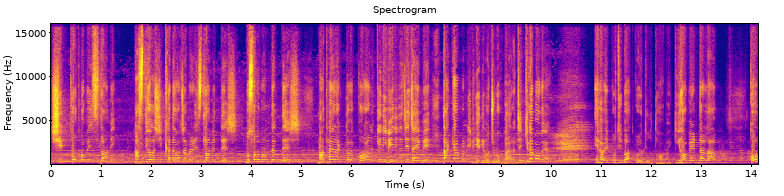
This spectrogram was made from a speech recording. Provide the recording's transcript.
শিক্ষক হবে ইসলামিক। নাস্তিকতা শিক্ষা দেওয়া যাবে না ইসলামের দেশ, মুসলমানদের দেশ, মাথায় রাখতে হবে কোরআনকে নিভিয়ে দিতে যে চাইবে, তাকে আমরা নিভিয়ে দিব, যুবক ভাইরা ঠিক কিনা বলে এভাবে প্রতিবাদ করে তুলতে হবে। কি হবে এর দ্বারা লাভ? কোন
